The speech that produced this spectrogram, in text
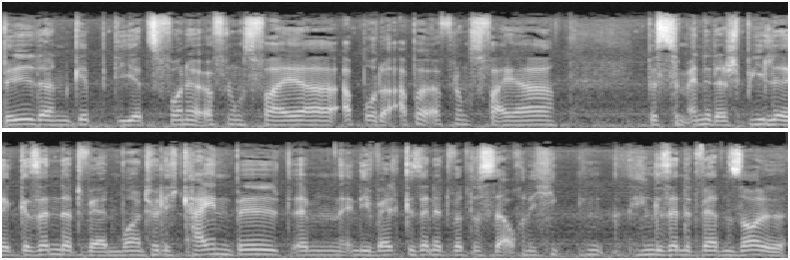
Bildern gibt, die jetzt vor der Eröffnungsfeier, ab oder ab Eröffnungsfeier bis zum Ende der Spiele gesendet werden, wo natürlich kein Bild ähm, in die Welt gesendet wird, das da auch nicht hingesendet werden soll.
